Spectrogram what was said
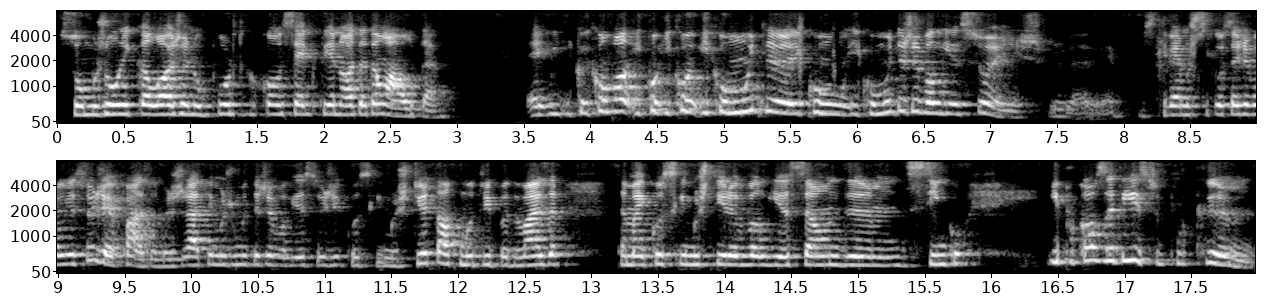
Somos a única loja no Porto que consegue ter nota tão alta. E com, e com, e com, e com, muita, e com, e muitas avaliações. Se tivermos 5 ou 6 avaliações é fácil, mas já temos muitas avaliações e conseguimos ter, tal como o TripAdvisor, também conseguimos ter avaliação de 5. E por causa disso, porque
